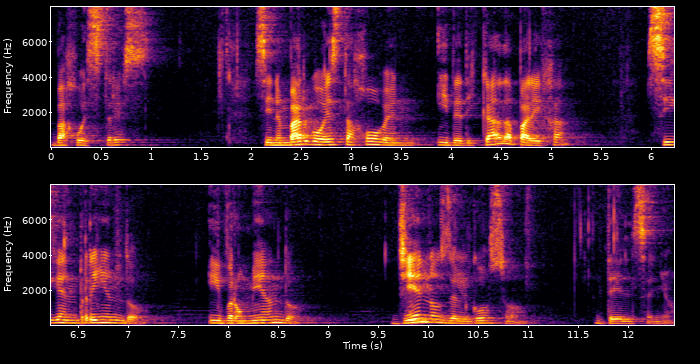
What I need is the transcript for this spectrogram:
bajo estrés. Sin embargo, esta joven y dedicada pareja siguen riendo y bromeando llenos del gozo del Señor.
